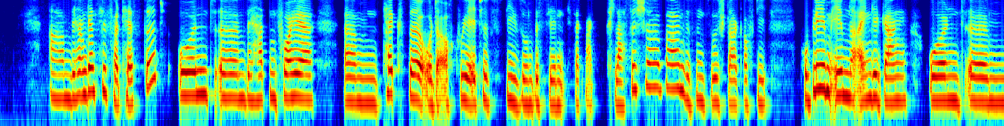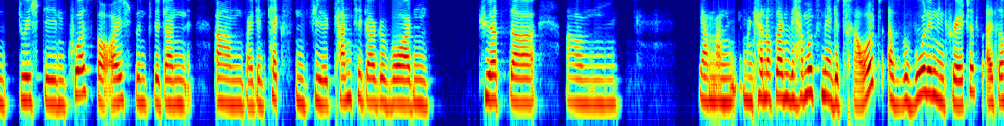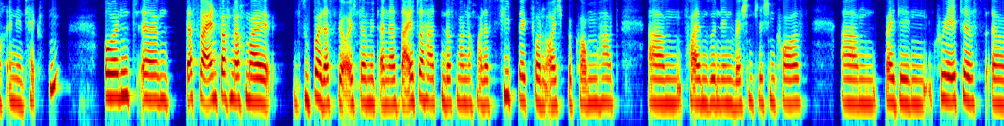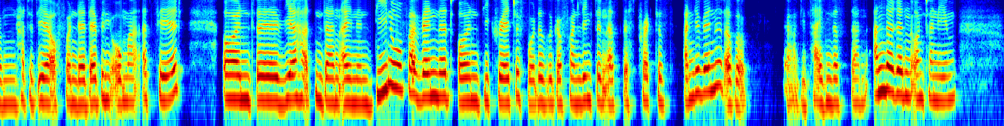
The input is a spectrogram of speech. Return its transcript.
Ähm, wir haben ganz viel vertestet und ähm, wir hatten vorher ähm, Texte oder auch Creatives, die so ein bisschen, ich sag mal, klassischer waren. Wir sind so stark auf die Problemebene eingegangen und ähm, durch den Kurs bei euch sind wir dann ähm, bei den Texten viel kantiger geworden, kürzer, ähm, Ja, man, man kann auch sagen, wir haben uns mehr getraut, also sowohl in den Creatives als auch in den Texten. Und ähm, das war einfach nochmal super, dass wir euch damit an der Seite hatten, dass man nochmal das Feedback von euch bekommen hat, ähm, vor allem so in den wöchentlichen Calls. Ähm, bei den Creatives ähm, hattet ihr auch von der Dabbing-Oma erzählt. Und äh, wir hatten dann einen Dino verwendet und die Creative wurde sogar von LinkedIn als Best Practice angewendet. Also ja, die zeigen das dann anderen Unternehmen.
